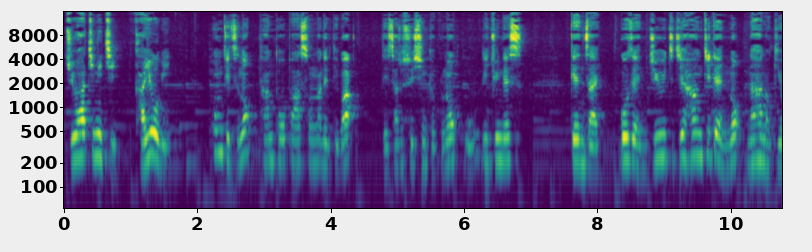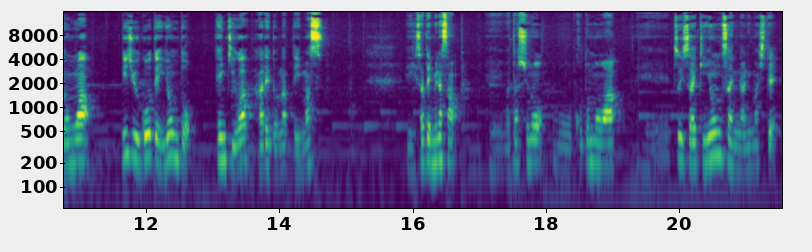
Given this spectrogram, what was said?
18日火曜日。本日の担当パーソナリティはデジタル推進局のウ・リジュンです。現在午前11時半時点の那覇の気温は25.4度。天気は晴れとなっています、えーさて皆さん、えー私の子供は、えーつい最近4歳になりまして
